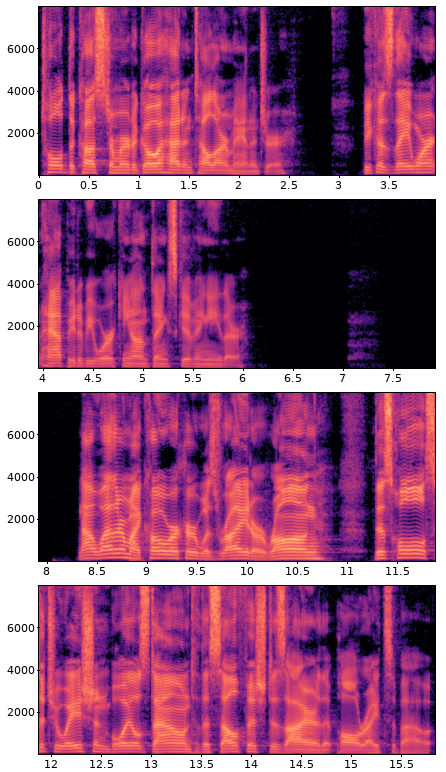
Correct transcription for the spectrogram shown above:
told the customer to go ahead and tell our manager because they weren't happy to be working on Thanksgiving either. Now, whether my coworker was right or wrong, this whole situation boils down to the selfish desire that Paul writes about.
